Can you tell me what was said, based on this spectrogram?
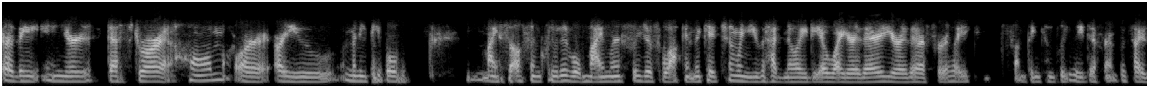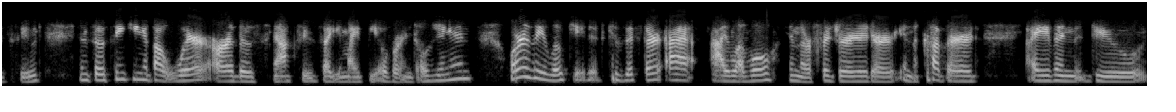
Are they in your desk drawer at home or are you, many people, myself included, will mindlessly just walk in the kitchen when you had no idea why you're there. You're there for like something completely different besides food. And so thinking about where are those snack foods that you might be overindulging in, where are they located? Because if they're at eye level in the refrigerator, in the cupboard, I even do,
